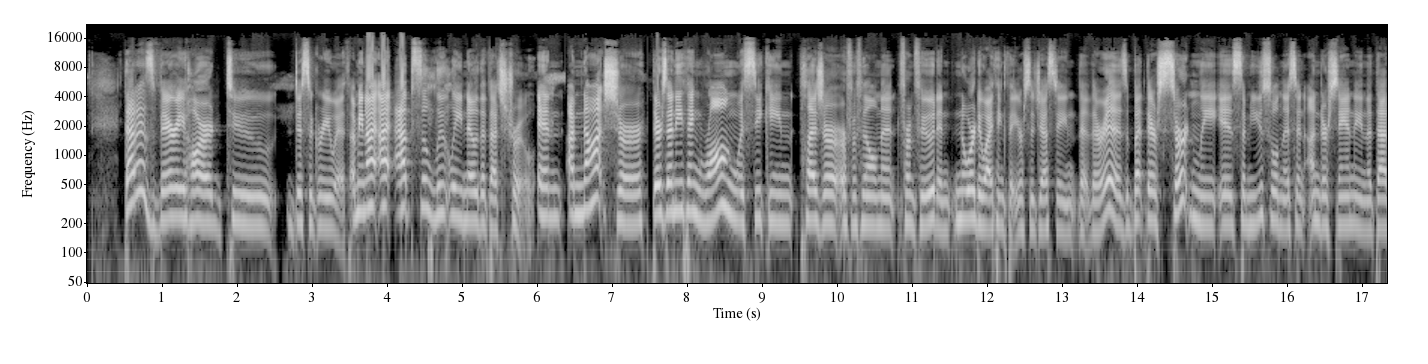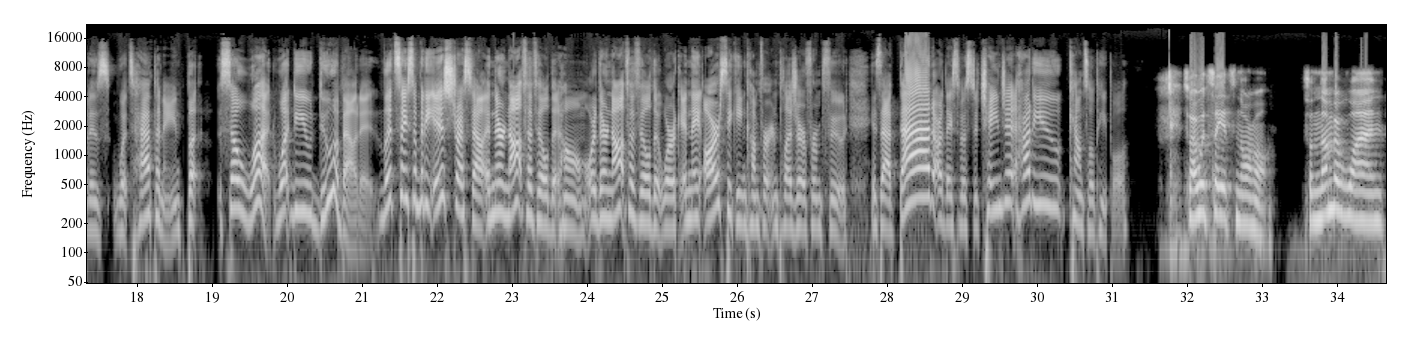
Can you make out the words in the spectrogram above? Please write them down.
That is very hard to disagree with. I mean, I, I, absolutely know that that's true. And I'm not sure there's anything wrong with seeking pleasure or fulfillment from food, and nor do I think that you're suggesting that there is, but there certainly is some usefulness in understanding that that is what's happening. But so what? What do you do about it? Let's say somebody is stressed out and they're not fulfilled at home or they're not fulfilled at work and they are seeking comfort and pleasure from food. Is that bad? Are they supposed to change it? How do you counsel people? So I would say it's normal. So number 1,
